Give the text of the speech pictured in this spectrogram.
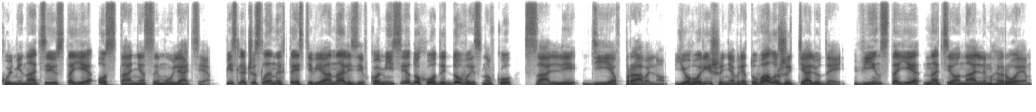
Кульмінацією стає остання симуляція. Після численних тестів і аналізів комісія доходить до висновку Саллі діяв правильно. Його рішення врятувало життя людей. Він стає національним героєм.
